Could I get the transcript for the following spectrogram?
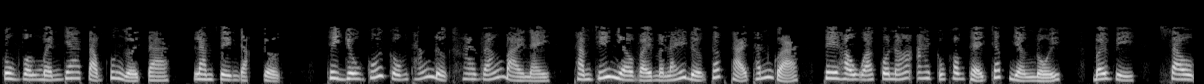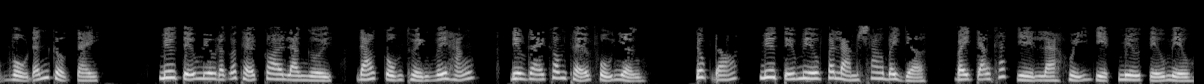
cùng vận mệnh gia tộc của người ta làm tiền đặt cược, thì dù cuối cùng thắng được hai ván bài này, thậm chí nhờ vậy mà lấy được thất thải thánh quả, thì hậu quả của nó ai cũng không thể chấp nhận nổi, bởi vì sau vụ đánh cược này, Miêu Tiểu Miêu đã có thể coi là người đã cùng thuyền với hắn, điều này không thể phủ nhận. Lúc đó, Miêu Tiểu Miêu phải làm sao bây giờ, vậy chẳng khác gì là hủy diệt Miêu Tiểu Miêu.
